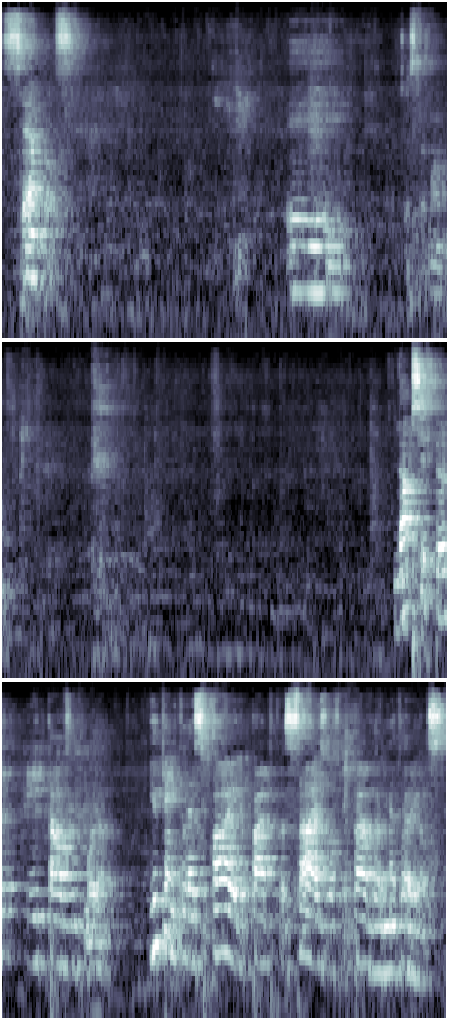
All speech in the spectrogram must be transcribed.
samples. Uh, just a moment. Lab sifter 8000 model. You can classify the particle size of the powder materials.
